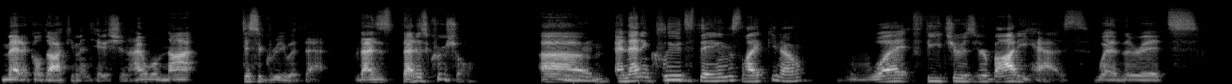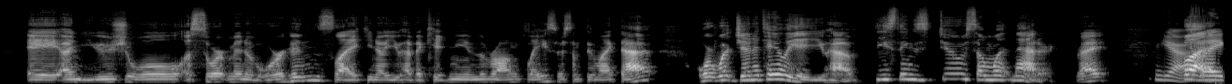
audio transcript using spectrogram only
medical documentation. I will not disagree with that. That is that is crucial. Um, mm-hmm. and that includes things like, you know, what features your body has, whether it's a unusual assortment of organs like you know you have a kidney in the wrong place or something like that or what genitalia you have. These things do somewhat matter, right? Yeah. But like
